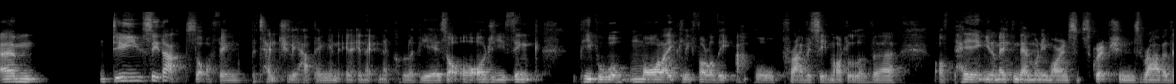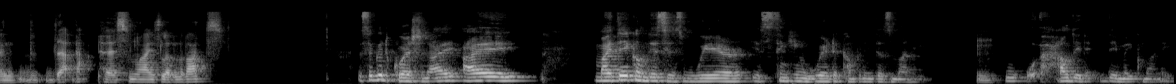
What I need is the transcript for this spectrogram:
Um, do you see that sort of thing potentially happening in, in, in a couple of years, or, or, do you think people will more likely follow the Apple privacy model of uh, of paying, you know, making their money more in subscriptions rather than th- that that personalized level of ads? It's a good question. I, I, my take on this is where is thinking where the company does money, mm. how did they make money.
